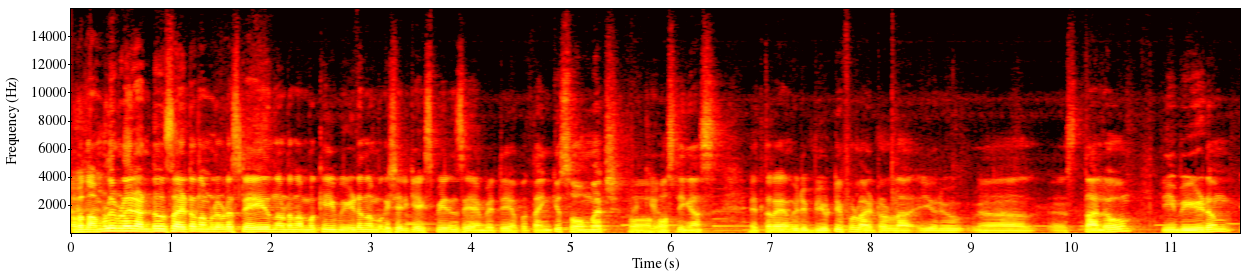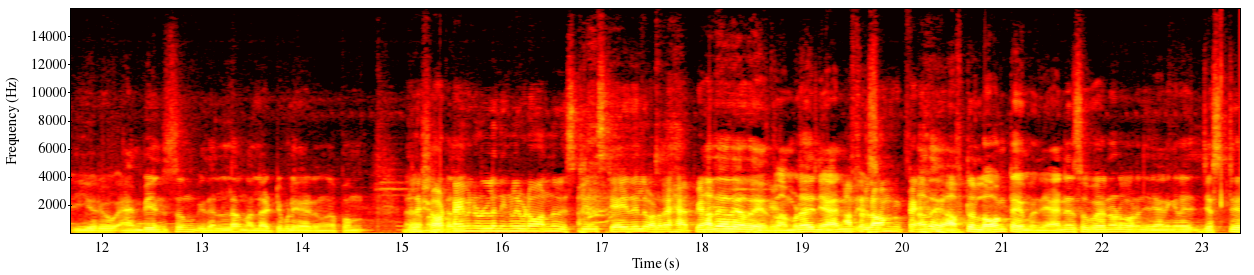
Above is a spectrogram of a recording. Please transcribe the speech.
അപ്പോൾ നമ്മളിവിടെ രണ്ട് ദിവസമായിട്ട് നമ്മളിവിടെ സ്റ്റേ ചെയ്യുന്നുണ്ട്. നമുക്ക് ഈ വീട് നമുക്ക് ശരിക്കും എക്സ്പീരിയൻസ് ചെയ്യാൻ പറ്റി. അപ്പോൾ thank you so much for hosting us ഇത്രയും ഒരു ബ്യൂട്ടിഫുൾ ആയിട്ടുള്ള ഈ ഒരു സ്ഥലവും ഈ വീടും ഈ ഒരു ആംബിയൻസും ഇതെല്ലാം നല്ല അടിപൊളിയായിരുന്നു. അപ്പം ഷോർട്ട് ടൈമിനുള്ളിൽ നിങ്ങൾ ഇവിടെ വന്ന് വിസിറ്റ് ചെയ്ത് സ്റ്റേ ചെയ്തതിൽ വളരെ ഹാപ്പിയാണ് അതെ അതെ അതെ. നമ്മൾ ഞാൻ. അതെ ആഫ്റ്റർ ലോങ് ടൈം ഞാൻ സുബേറിനോട് പറഞ്ഞു ഞാനിങ്ങനെ ജസ്റ്റ്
